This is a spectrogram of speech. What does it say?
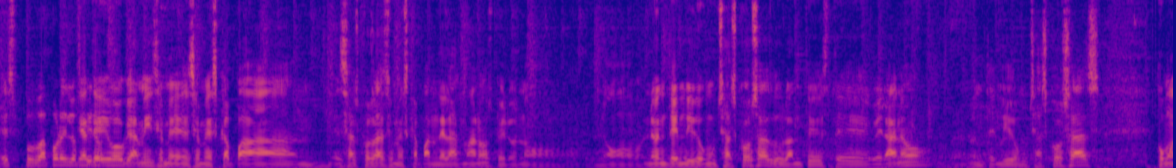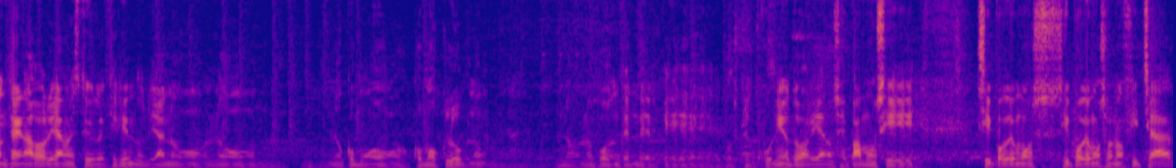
¿Es, ¿Va por ahí los ya tiros? te digo que a mí se me, se me escapan, esas cosas se me escapan de las manos, pero no, no, no he entendido muchas cosas durante este verano, no he entendido muchas cosas. Como entrenador ya me estoy refiriendo, ya no, no, no como, como club, ¿no? No, no, puedo entender que, pues que, en junio todavía no sepamos si, si, podemos, si podemos o no fichar.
